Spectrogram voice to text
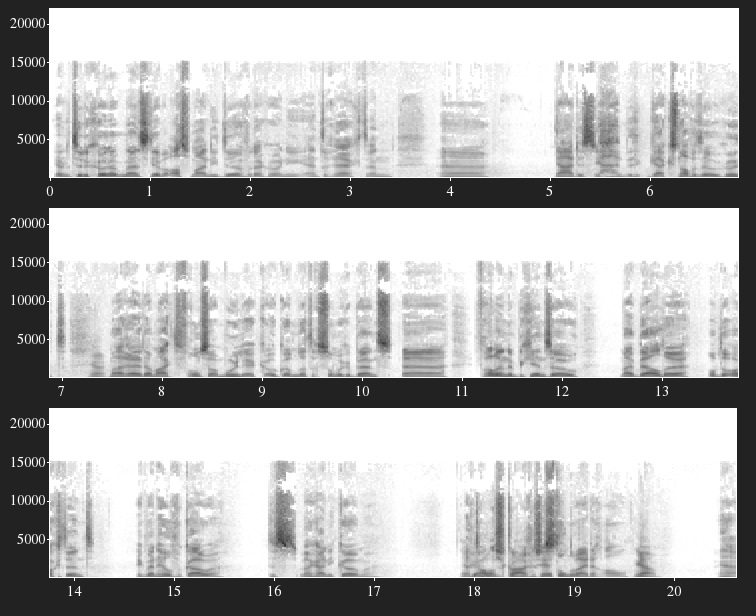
Je hebt natuurlijk gewoon ook mensen die hebben astma en die durven dat gewoon niet. En terecht. En eh, ja, dus ja, ik snap het heel goed. Ja. Maar eh, dat maakt het voor ons wel moeilijk. Ook omdat er sommige bands, vooral in het begin zo, mij belden op de ochtend. Ik ben heel verkouden, dus wij gaan niet komen. Heb En je alles klaargezet? Stonden wij er al. Ja. Ja.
